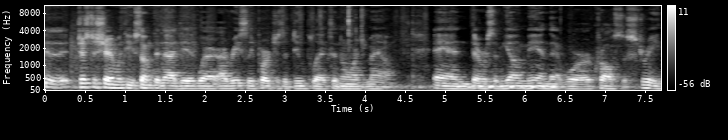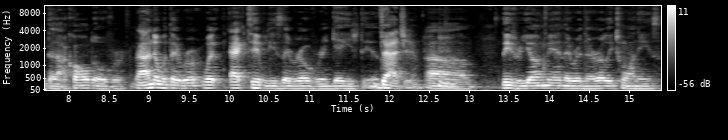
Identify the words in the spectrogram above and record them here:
uh, just to share with you something that I did where I recently purchased a duplex in Orange Mound. And there were some young men that were across the street that I called over. Now I know what they were, what activities they were over engaged in. Gotcha. Um, these were young men. They were in their early twenties.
